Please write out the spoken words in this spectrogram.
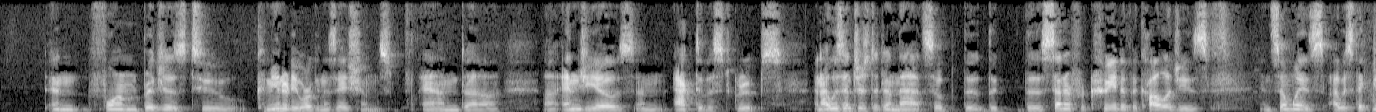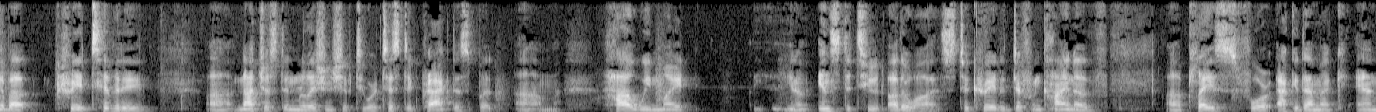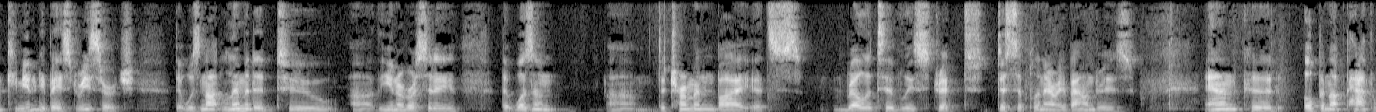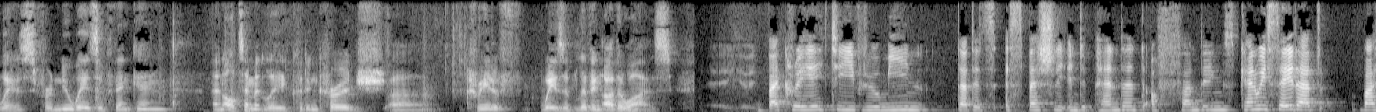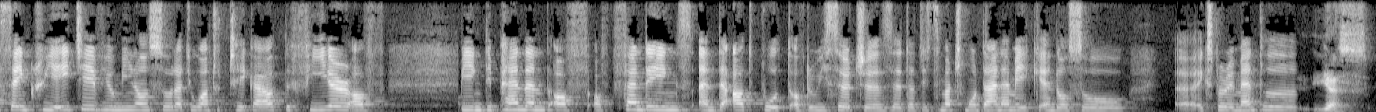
and form bridges to community organizations. And uh, uh, NGOs and activist groups. And I was interested in that. So the, the, the Center for Creative Ecologies, in some ways, I was thinking about creativity, uh, not just in relationship to artistic practice, but um, how we might you know, institute otherwise to create a different kind of uh, place for academic and community-based research that was not limited to uh, the university, that wasn't um, determined by its relatively strict disciplinary boundaries, and could open up pathways for new ways of thinking, and ultimately could encourage uh, creative ways of living otherwise. By creative, you mean that it's especially independent of fundings. Can we say that by saying creative, you mean also that you want to take out the fear of being dependent of, of fundings and the output of the researchers, uh, that it's much more dynamic and also uh, experimental? Yes,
